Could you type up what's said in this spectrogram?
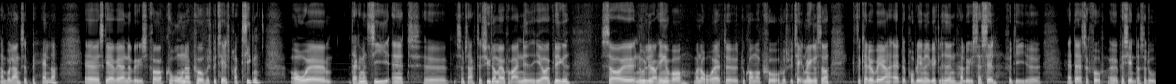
ambulancebehandler. Øh, skal jeg være nervøs for corona på hospitalspraktikken, og øh, der kan man sige, at øh, som sagt, sygdommen er jo på vej ned i øjeblikket, så øh, nu er det lidt afhængigt, hvor, hvornår at, øh, du kommer på hospital, Mikkel, så, så kan det jo være, at problemet i virkeligheden har løst sig selv, fordi øh, at der er så få øh, patienter, så du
